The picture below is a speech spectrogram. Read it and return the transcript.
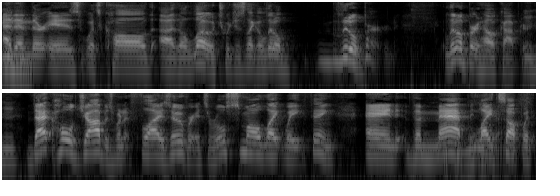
And then there is what's called uh, the Loach, which is like a little little bird, little bird helicopter. That whole job is when it flies over. It's a real small, lightweight thing, and the map lights up with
